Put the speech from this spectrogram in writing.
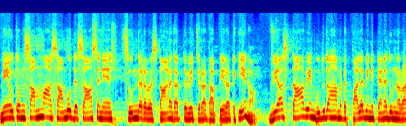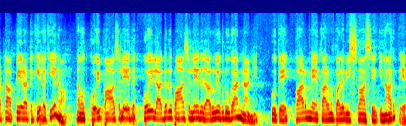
මේ උතුම් සම්මා සම්බුද්ධ ශාසනය සුන්දරව ස්ථානගත්ත වෙච්ච රට අපේ රට කියනවා. ව්‍යස්ථාවෙන් බුදුදහමට පලවිනි තැනදුන්න රට අපේ රට කියලා කියනවා. නමුත් කොයි පාසලේද කොයි ලදරු පාසලේද දරුවෙකුරු ගන්නන්නේ. පුතේ කර්මය කර්මඵල විශ්වාසයකි නාර්ථය.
